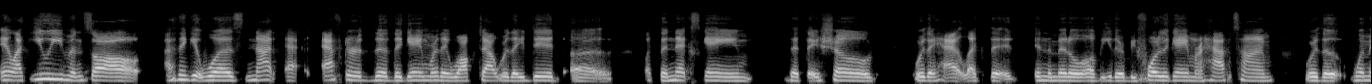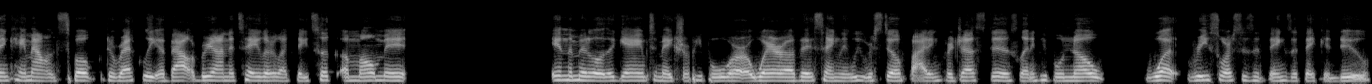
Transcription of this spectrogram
and like you even saw i think it was not a- after the the game where they walked out where they did uh like the next game that they showed where they had like the in the middle of either before the game or halftime where the women came out and spoke directly about Breonna Taylor. Like they took a moment in the middle of the game to make sure people were aware of it saying that we were still fighting for justice letting people know what resources and things that they can do.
